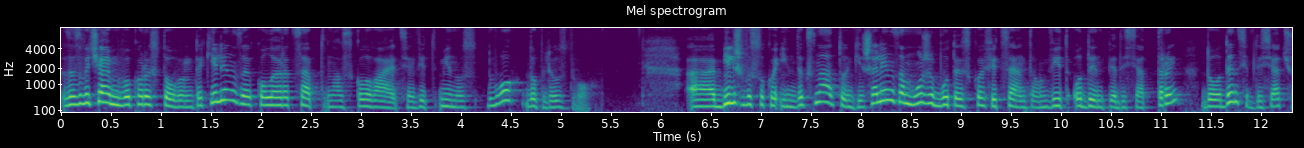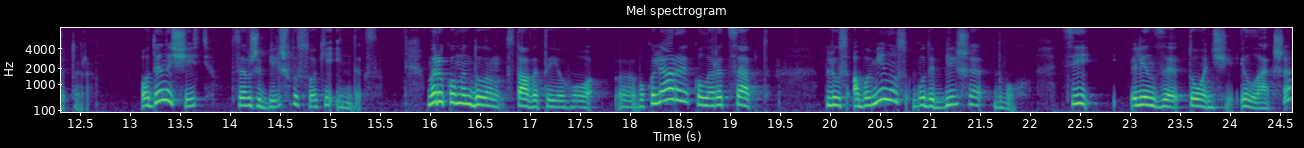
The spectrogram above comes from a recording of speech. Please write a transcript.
Зазвичай ми використовуємо такі лінзи, коли рецепт у нас коливається від мінус 2 до плюс 2. Е, Більш високоіндексна, тонкіша лінза може бути з коефіцієнтом від 1,53 до 1,74. 1,6 це вже більш високий індекс. Ми рекомендуємо ставити його е, в окуляри, коли рецепт плюс або мінус буде більше 2. Ці лінзи тонші і легше,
